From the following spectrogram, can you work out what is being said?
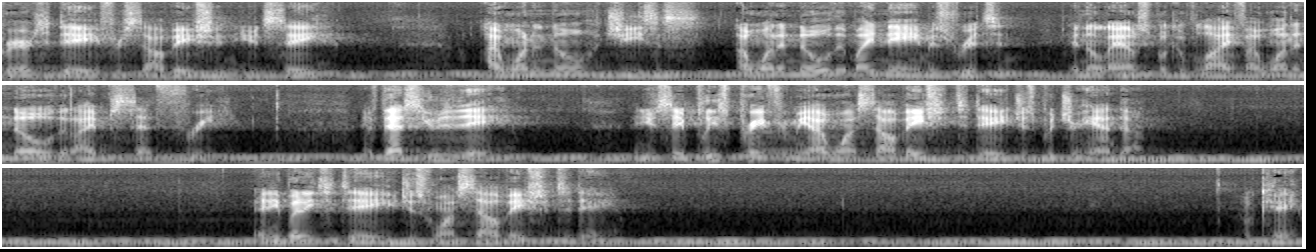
prayer today for salvation, you'd say, I want to know Jesus. I want to know that my name is written in the Lamb's Book of Life. I want to know that I'm set free. If that's you today, and you say, Please pray for me. I want salvation today, just put your hand up. Anybody today who just wants salvation today? Okay.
